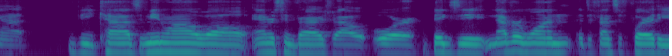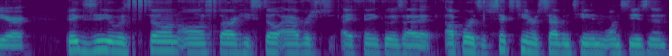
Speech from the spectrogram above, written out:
at the Cavs, meanwhile, while Anderson Varejao or Big Z never won a Defensive Player of the Year, Big Z was still an All Star. He still averaged, I think, it was uh, upwards of 16 or 17 one season.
